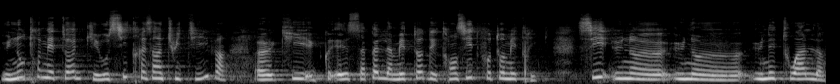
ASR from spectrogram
Une autre méthode qui est aussi très intuitive, euh, qui s'appelle la méthode des transits photométriques. Si une, étoile,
